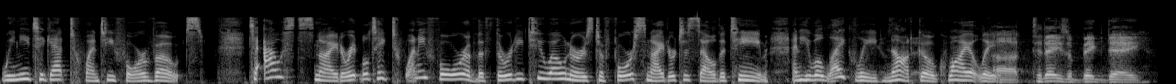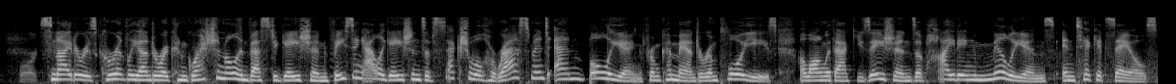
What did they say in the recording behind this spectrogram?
we need to get 24 votes. To oust Snyder, it will take 24 of the 32 owners to force Snyder to sell the team, and he will likely not go quietly. Uh, today's a big day Snyder is currently under a congressional investigation facing allegations of sexual harassment and bullying from Commander employees, along with accusations of hiding millions in ticket sales.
